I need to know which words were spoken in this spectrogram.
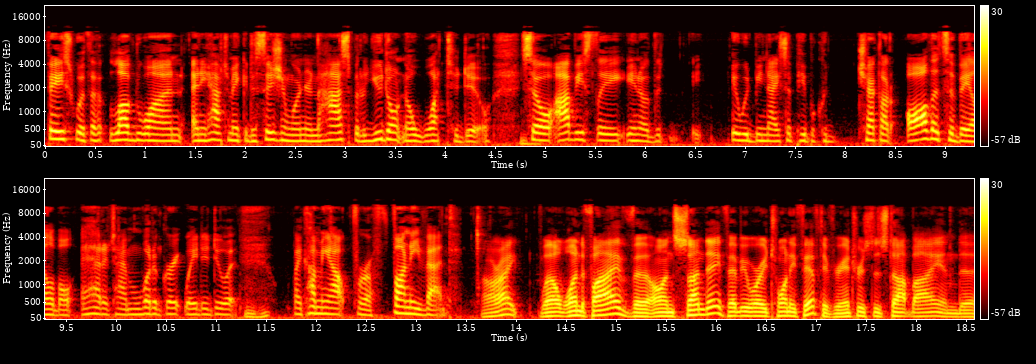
faced with a loved one and you have to make a decision when you're in the hospital, you don't know what to do. So obviously, you know, the, it would be nice if people could check out all that's available ahead of time. And what a great way to do it by coming out for a fun event. All right. Well, 1 to 5 uh, on Sunday, February 25th. If you're interested, stop by and uh,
